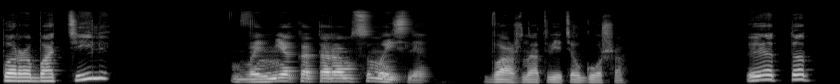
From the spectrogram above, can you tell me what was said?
поработили?» «В некотором смысле», — важно ответил Гоша. «Это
